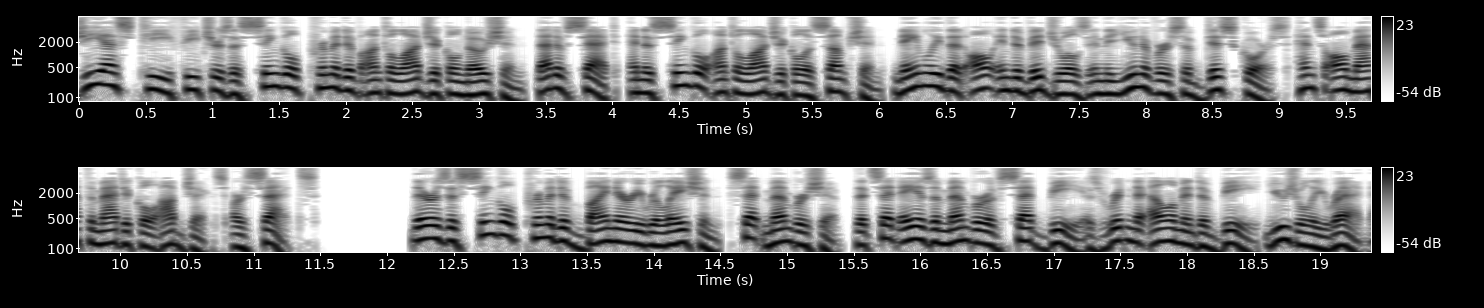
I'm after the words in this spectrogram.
GST features a single primitive ontological notion, that of set, and a single ontological assumption, namely that all individuals in the universe of discourse hence all mathematical objects are sets. There is a single primitive binary relation, set membership, that set A is a member of set B is written a element of B usually read,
